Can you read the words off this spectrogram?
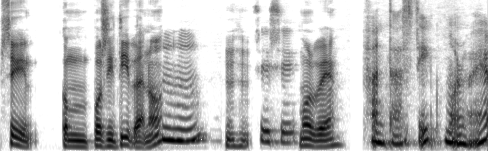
Sí, com positiva, no? Mm -hmm. Mm -hmm. Sí, sí. Molt bé. Fantàstic, molt bé.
